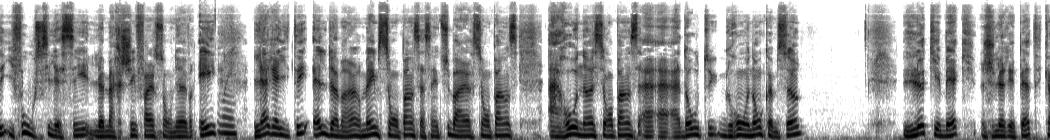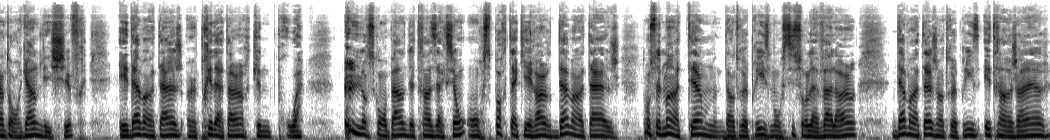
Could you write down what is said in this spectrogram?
il faut aussi laisser le marché faire son œuvre. Et la réalité, elle demeure, même si on pense à Saint-Hubert, si on pense à Rona, si on pense à d'autres gros noms comme ça. Le Québec, je le répète, quand on regarde les chiffres, est davantage un prédateur qu'une proie. Lorsqu'on parle de transactions, on se porte acquéreur davantage, non seulement en termes d'entreprise, mais aussi sur la valeur, davantage d'entreprises étrangères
